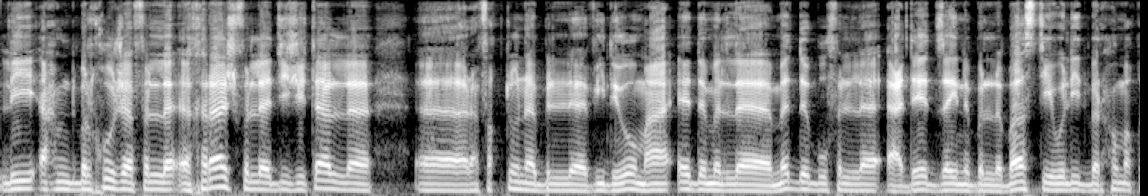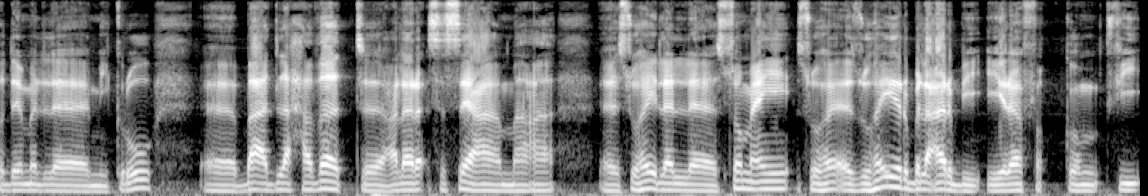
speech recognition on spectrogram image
لأحمد بالخوجة في الإخراج في ال digital رافقتونا بالفيديو مع آدم المدب وفي الإعداد زينب الباستي وليد برحومة قدام الميكرو. بعد لحظات على رأس الساعة مع سهيل السمعي زهير بالعربي. يرافقكم في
